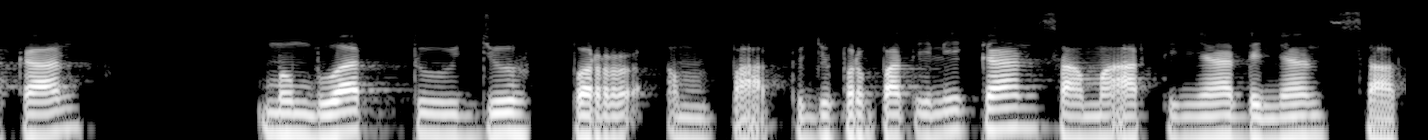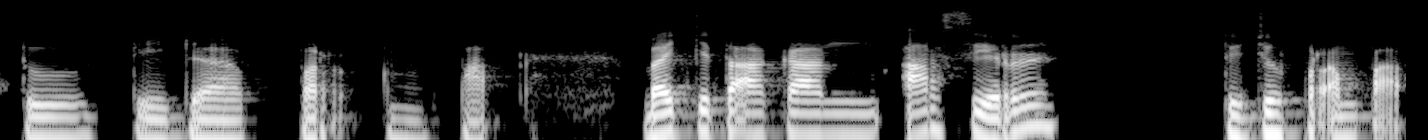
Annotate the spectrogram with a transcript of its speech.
akan membuat 7 per 4. 7 per 4 ini kan sama artinya dengan 1 3 per 4. Baik, kita akan arsir 7 per 4.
